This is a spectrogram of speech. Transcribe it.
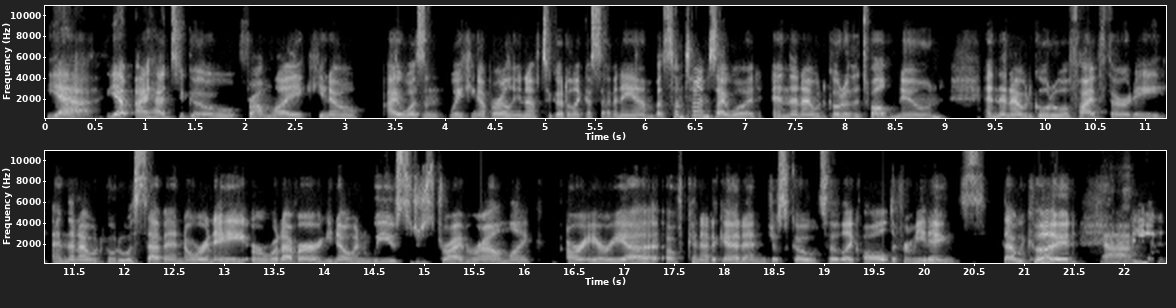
Yeah. Yep. I had to go from like, you know, I wasn't waking up early enough to go to like a 7 a.m., but sometimes I would. And then I would go to the 12 noon and then I would go to a 5:30 and then I would go to a 7 or an 8 or whatever, you know, and we used to just drive around like our area of Connecticut and just go to like all different meetings that we could. Yeah. And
